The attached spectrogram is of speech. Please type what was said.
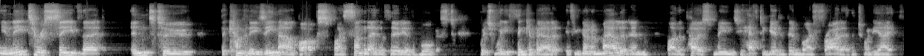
You need to receive that into the company's email box by Sunday, the 30th of August, which, when you think about it, if you're going to mail it in by the post, means you have to get it in by Friday, the 28th,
